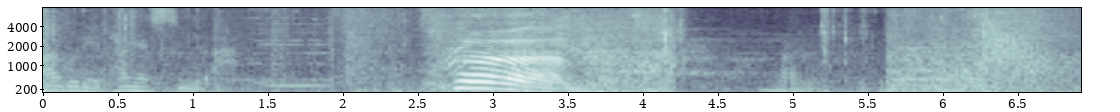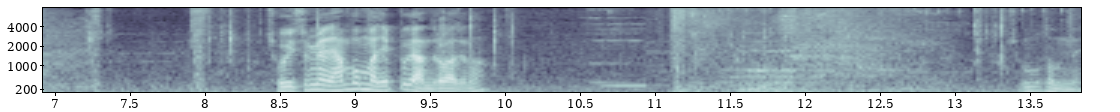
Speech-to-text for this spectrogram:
아군이 당했습니다. 조이 수면이 한 번만 예쁘게 안 들어가잖아. 좀 무섭네.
